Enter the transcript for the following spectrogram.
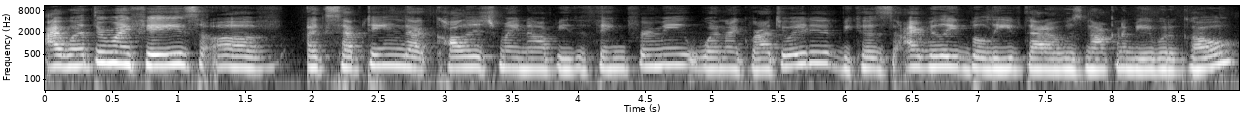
I went through my phase of accepting that college might not be the thing for me when I graduated because I really believed that I was not going to be able to go.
